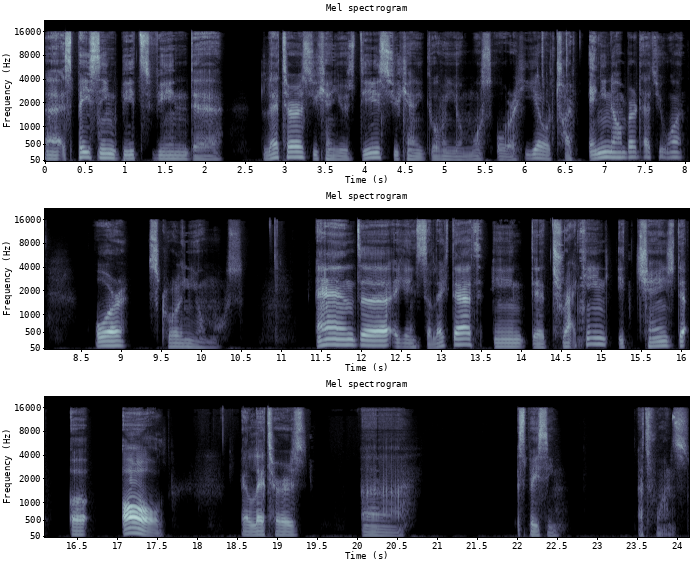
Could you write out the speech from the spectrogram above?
uh, spacing between the letters. You can use this. You can go in your mouse over here or type any number that you want or scrolling your mouse. And uh, again select that. In the tracking it changed the uh, all uh, letters uh, spacing at once.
